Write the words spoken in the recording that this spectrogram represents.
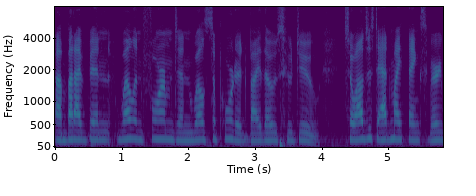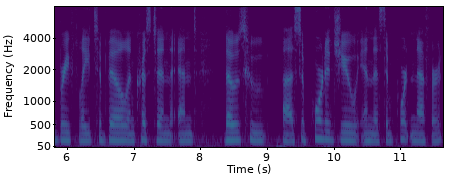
um, but I've been well informed and well supported by those who do. So I'll just add my thanks very briefly to Bill and Kristen and those who uh, supported you in this important effort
